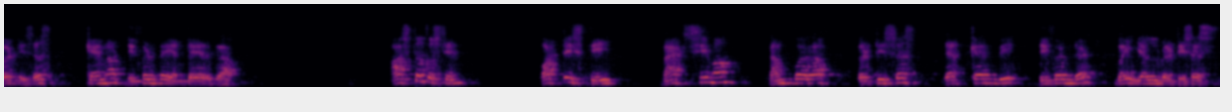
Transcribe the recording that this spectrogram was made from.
vertices cannot defend the entire graph. Ask the question, what is the maximum number of vertices that can be defended by L vertices,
